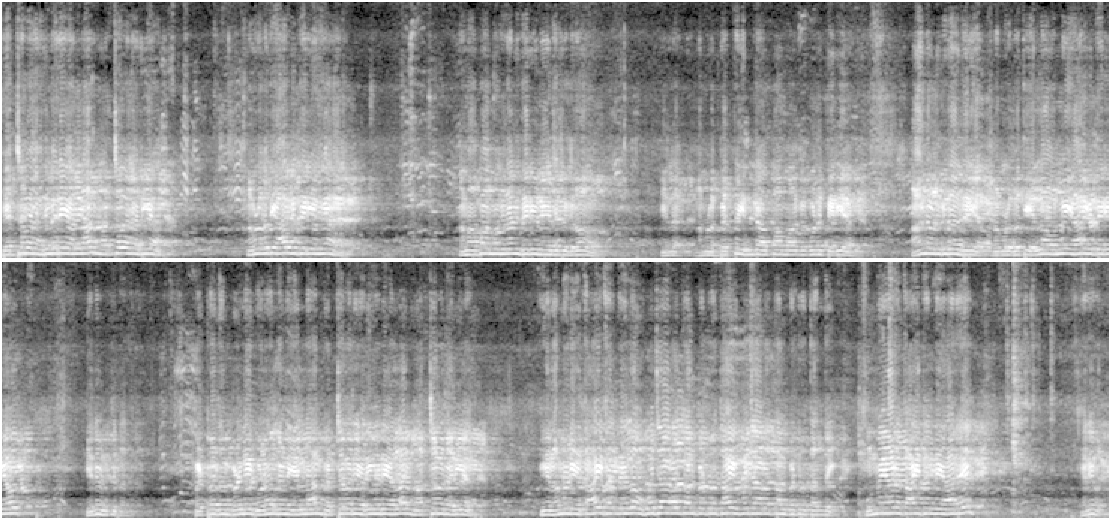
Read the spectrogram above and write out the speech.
பெற்றவர் அறிவரே அல்லால் மற்றவர் அறியார். நம்மளை பத்தி யாருக்கு தெரியுங்க? நம்ம அப்பா அம்மாவுக்கு தானே தெரியும் நினைச்சிட்டு இருக்கிறோம். இல்ல நம்மளை பெத்த இந்த அப்பா அம்மாவுக்கு கூட தெரியாது. ஆண்டவனுக்கு தான் தெரியும். நம்மளை பத்தி எல்லா ஒன்றும் யாருக்கு தெரியும்? இறைவனுக்கு தான் பெற்றதன் பிள்ளை குணங்களை எல்லாம் பெற்றவரை அறிவரை அல்லால் மற்றவர் அறியார் இங்கே நம்முடைய தாய் தந்தை எல்லாம் உபச்சாரத்தால் பெற்ற தாய் உபச்சாரத்தால் பெற்ற தந்தை. உண்மையான தாய் தந்தை யாரு? இறைவன்.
